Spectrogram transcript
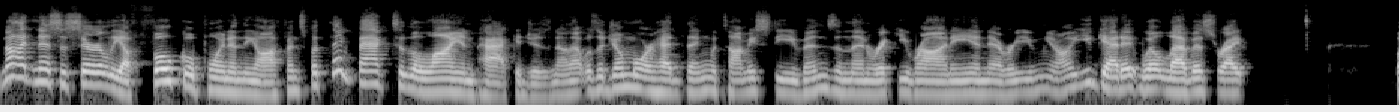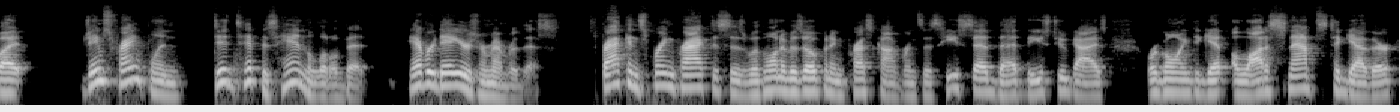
not necessarily a focal point in the offense, but think back to the Lion packages. Now that was a Joe Moorhead thing with Tommy Stevens and then Ricky Rahne and every you know you get it, Will Levis, right? But James Franklin did tip his hand a little bit. Everydayers remember this. Back in spring practices with one of his opening press conferences, he said that these two guys were going to get a lot of snaps together,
